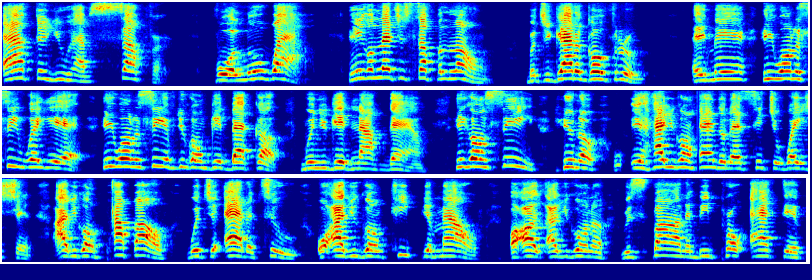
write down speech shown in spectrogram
after you have suffered for a little while, he ain't gonna let you suffer long, but you got to go through. Amen. He want to see where you at. He want to see if you're gonna get back up when you get knocked down. He gonna see, you know, how you gonna handle that situation. Are you gonna pop off with your attitude, or are you gonna keep your mouth? Or are, are you going to respond and be proactive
